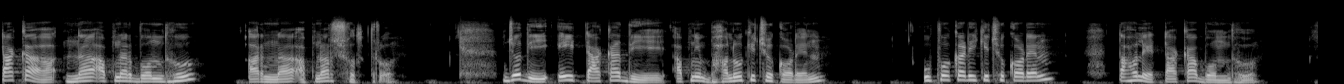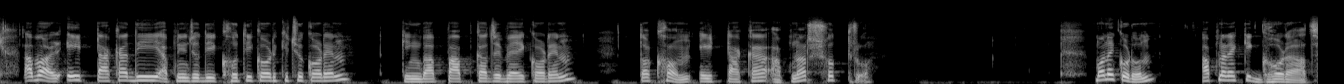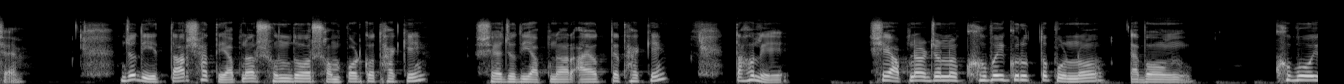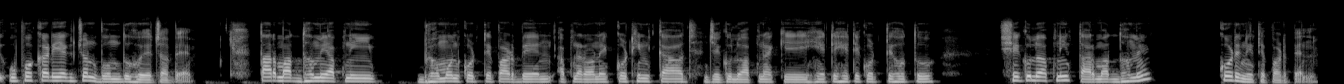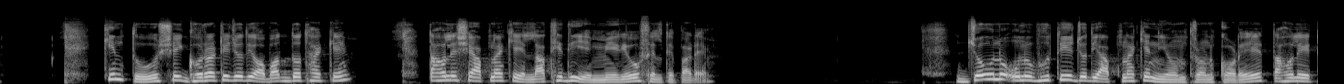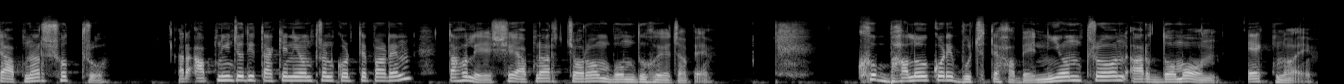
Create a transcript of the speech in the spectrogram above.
টাকা না আপনার বন্ধু আর না আপনার শত্রু। যদি এই টাকা দিয়ে আপনি ভালো কিছু করেন, উপকারী কিছু করেন, তাহলে টাকা বন্ধু। আবার এই টাকা দিয়ে আপনি যদি ক্ষতিকর কিছু করেন কিংবা পাপ কাজে ব্যয় করেন তখন এই টাকা আপনার শত্রু। মনে করুন, আপনার একটি ঘোড়া আছে। যদি তার সাথে আপনার সুন্দর সম্পর্ক থাকে, সে যদি আপনার আয়ত্তে থাকে, তাহলে সে আপনার জন্য খুবই গুরুত্বপূর্ণ এবং খুবই উপকারী একজন বন্ধু হয়ে যাবে। তার মাধ্যমে আপনি ভ্রমণ করতে পারবেন, আপনার অনেক কঠিন কাজ যেগুলো আপনাকে হেঁটে হেঁটে করতে হতো। সেগুলো আপনি তার মাধ্যমে করে নিতে পারবেন। কিন্তু সেই ঘোড়াটি যদি অবাধ্য থাকে, তাহলে সে আপনাকে লাথি দিয়ে মেরেও ফেলতে পারে। যৌন অনুভূতি যদি আপনাকে নিয়ন্ত্রণ করে, তাহলে এটা আপনার শত্রু। আর আপনি যদি তাকে নিয়ন্ত্রণ করতে পারেন, তাহলে সে আপনার চরম বন্ধু হয়ে যাবে। খুব ভালো করে বুঝতে হবে, নিয়ন্ত্রণ আর দমন এক নয়।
